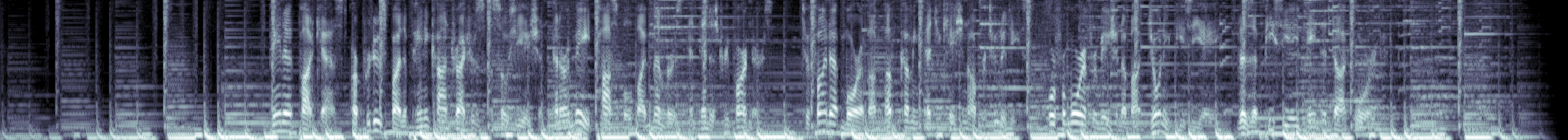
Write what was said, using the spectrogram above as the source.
Painted podcasts are produced by the Painting Contractors Association and are made possible by members and industry partners. To find out more about upcoming education opportunities or for more information about joining PCA, visit pcapainted.org.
